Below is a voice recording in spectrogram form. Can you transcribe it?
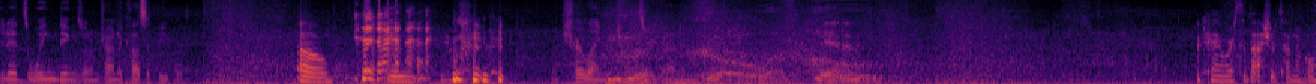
it adds wingdings when I'm trying to cuss at people. Oh. In- Mature language means we got it. yeah. Okay, where's the Basher tentacle?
